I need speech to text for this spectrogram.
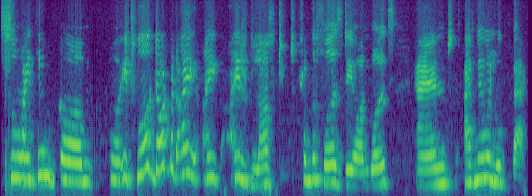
So I think um, uh, it worked out, but I, I I loved it from the first day onwards, and I've never looked back.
